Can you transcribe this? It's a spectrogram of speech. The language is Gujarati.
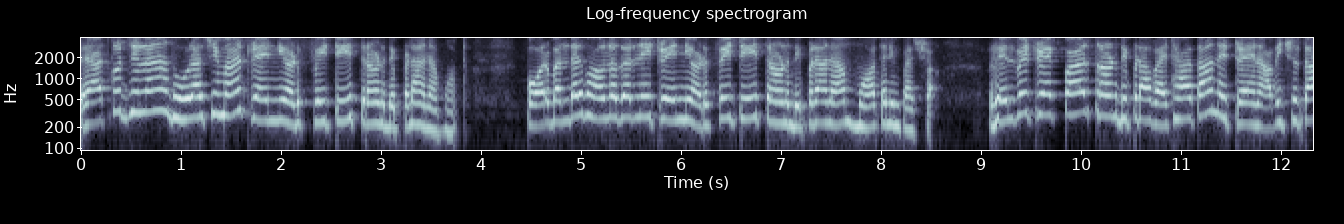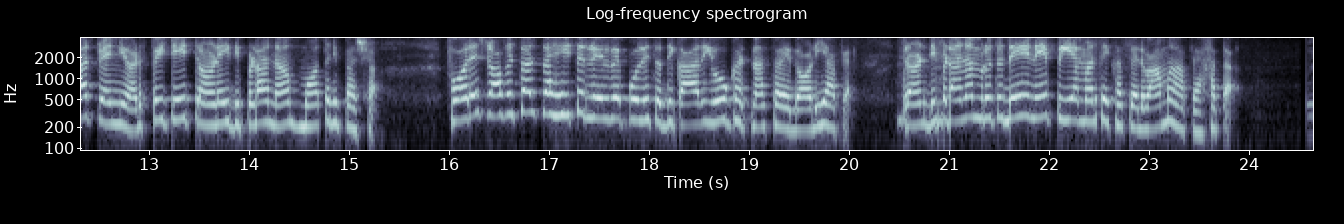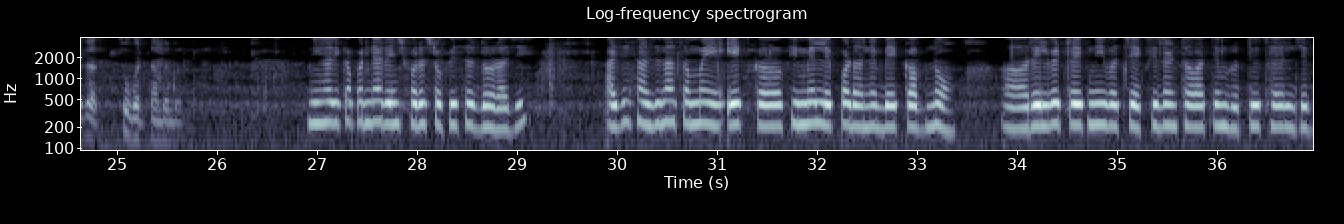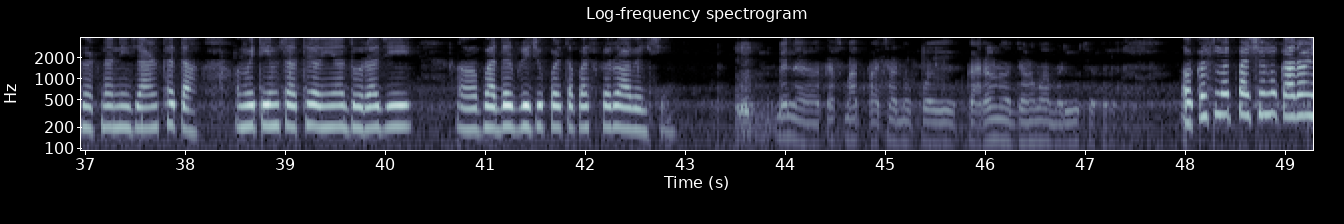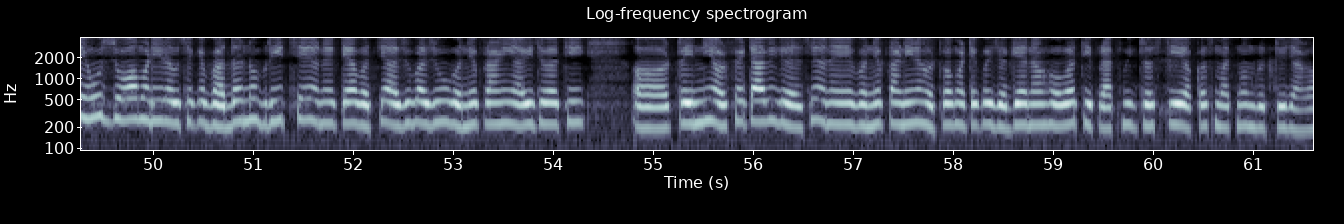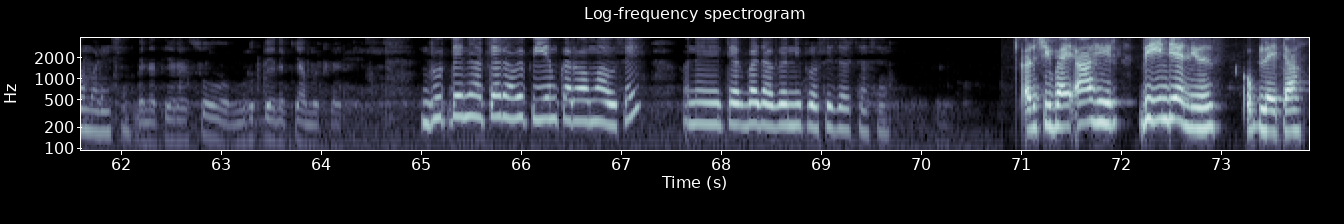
રાજકોટ જિલ્લાના ધોરાજીમાં ટ્રેનની અડફેટે ત્રણ દીપડાના મોત. પોરબંદર ભાવનગરની ટ્રેનની અડફેટે ત્રણ દીપડાના મોત નિપજ્યા. રેલવે ટ્રેક પર ત્રણ દીપડા બેઠા હતા અને ટ્રેન આવી જતા ટ્રેનની અડફેટે ત્રણેય દીપડાના મોત નિપજ્યા. ફોરેસ્ટ ઓફિસર સહિત રેલવે પોલીસ અધિકારીઓ ઘટના સ્થળે દોડી આવ્યા. ત્રણ દીપડાના મૃતદેહને પીએમ અર્થે ખસેડવામાં આવ્યા હતા. શું ઘટના બની? Niharika Pandya range forest officer Dhoraji. આજે સાંજના સમયે એક ફિમેલ લેપડ અને બે કબનો રેલવે ટ્રેકની વચ્ચે એક્સિડન્ટ થવાથી મૃત્યુ થયેલ જે ઘટનાની જાણ થતાં અમે ટીમ સાથે અહીંયા ધોરાજી ભાદર બ્રિજ ઉપર તપાસ કરવા આવેલ છે બેન અકસ્માત પાછળનું કોઈ કારણ જાણવા મળ્યું છે અકસ્માત પાછળનું કારણ એવું જ જોવા મળી રહ્યું છે કે ભાદરનો બ્રિજ છે અને ત્યાં વચ્ચે આજુબાજુ વન્ય પ્રાણી આવી જવાથી ટ્રેનની અડફેટ આવી ગયેલ છે અને વન્ય પ્રાણીને હટવા માટે કોઈ જગ્યા ન હોવાથી પ્રાથમિક દ્રષ્ટિએ અકસ્માતમાં મૃત્યુ જાણવા મળે છે. બેન અત્યારે શું મૃતદેહને ક્યાં મોકલે છે? મૃતદેહને અત્યારે હવે પીએમ કરવામાં આવશે અને ત્યારબાદ આગળની પ્રોસિજર થશે. Arshibhai Ahir V India news Upleta.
